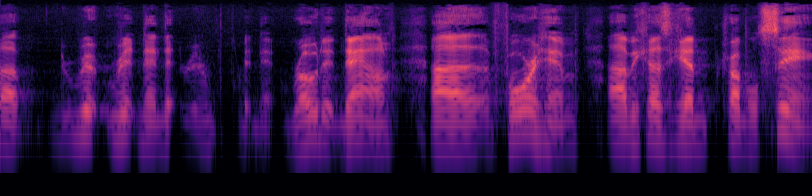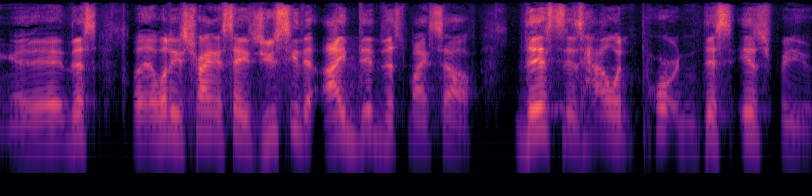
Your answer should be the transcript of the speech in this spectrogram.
uh, written it, written it, wrote it down uh, for him uh, because he had trouble seeing. Uh, this, what he's trying to say is, you see that I did this myself. This is how important this is for you.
